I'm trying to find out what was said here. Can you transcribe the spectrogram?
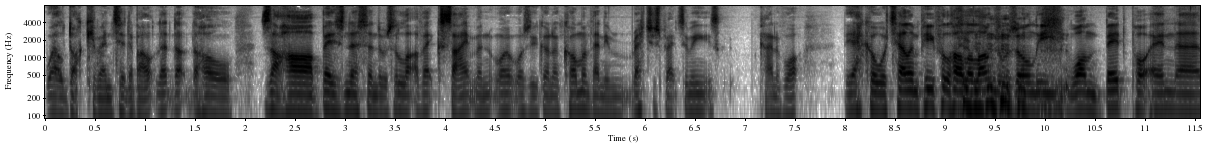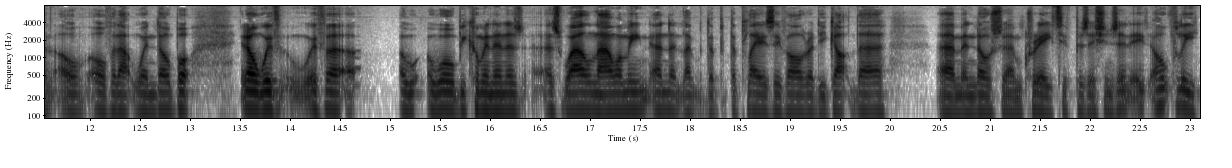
well documented about the, the, the, whole Zaha business, and there was a lot of excitement. When was he going to come? And then in retrospect, I mean, it's kind of what the Echo were telling people all along. there was only one bid put in uh, over that window, but you know, with with a, a, a Wobie coming in as as well now. I mean, and like the the players they've already got there um, in those um, creative positions. It, it, hopefully,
